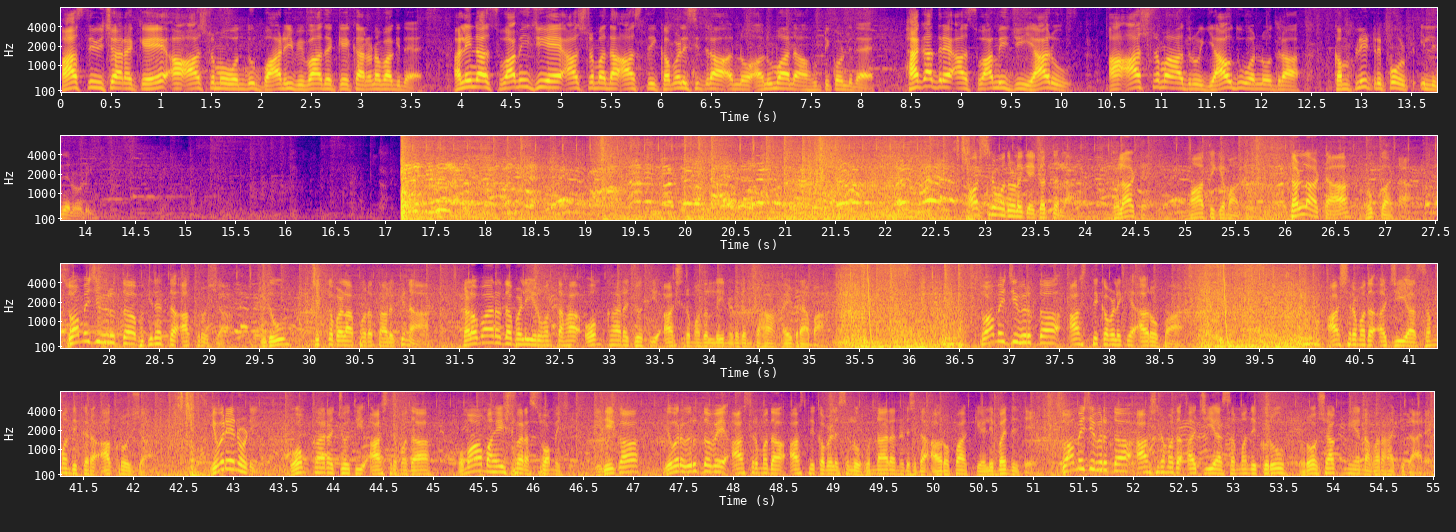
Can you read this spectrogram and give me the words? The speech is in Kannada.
ಆಸ್ತಿ ವಿಚಾರಕ್ಕೆ ಆ ಆಶ್ರಮ ಒಂದು ಭಾರಿ ವಿವಾದಕ್ಕೆ ಕಾರಣವಾಗಿದೆ. ಅಲ್ಲಿನ ಸ್ವಾಮೀಜಿಯೇ ಆಶ್ರಮದ ಆಸ್ತಿ ಕಬಳಿಸಿದ್ರ ಅನ್ನೋ ಅನುಮಾನ ಹುಟ್ಟಿಕೊಂಡಿದೆ. ಹಾಗಾದ್ರೆ ಆ ಸ್ವಾಮೀಜಿ ಯಾರು? ಆ ಆಶ್ರಮ ಆದರೂ ಯಾವುದು ಅನ್ನೋದ್ರ ಕಂಪ್ಲೀಟ್ ರಿಪೋರ್ಟ್ ಇಲ್ಲಿದೆ ನೋಡಿ. ಆಶ್ರಮದೊಳಗೆ ಗದ್ದಲ, ಗಲಾಟೆ, ಮಾತಿಗೆ ಮಾತು, ತಳ್ಳಾಟ, ನುಗ್ಗಾಟ. ಸ್ವಾಮೀಜಿ ವಿರುದ್ಧ ಭಗೀರಥ ಆಕ್ರೋಶ. ಇದು ಚಿಕ್ಕಬಳ್ಳಾಪುರ ತಾಲೂಕಿನ ಕಳವಾರದ ಬಳಿ ಇರುವಂತಹ ಓಂಕಾರ ಜ್ಯೋತಿ ಆಶ್ರಮದಲ್ಲಿ ನಡೆದಂತಹ ಹೈಡ್ರಾಮಾ. ಸ್ವಾಮೀಜಿ ವಿರುದ್ಧ ಆಸ್ತಿ ಕಬಳಿಕೆ ಆರೋಪ. ಆಶ್ರಮದ ಅಜ್ಜಿಯ ಸಂಬಂಧಿಕರ ಆಕ್ರೋಶ. ಇವರೇ ನೋಡಿ, ಓಂಕಾರ ಜ್ಯೋತಿ ಆಶ್ರಮದ ಉಮಾಮಹೇಶ್ವರ ಸ್ವಾಮೀಜಿ. ಇದೀಗ ಇವರ ವಿರುದ್ಧವೇ ಆಶ್ರಮದ ಆಸ್ತಿ ಕಬಳಿಸಲು ಹುನ್ನಾರ ನಡೆಸಿದ ಆರೋಪ ಕೇಳಿ ಬಂದಿದೆ. ಸ್ವಾಮೀಜಿ ವಿರುದ್ಧ ಆಶ್ರಮದ ಅಜ್ಜಿಯ ಸಂಬಂಧಿಕರು ರೋಷಾಗ್ನಿಯನ್ನು ಹೊರಹಾಕಿದ್ದಾರೆ.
